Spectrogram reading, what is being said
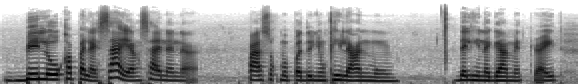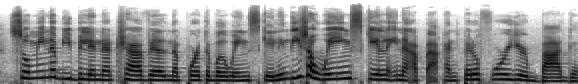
below ka pala. Sayang, sana na pasok mo pa dun yung kailangan mong dalhin na gamit, right? So, may nabibili na travel na portable weighing scale. Hindi siya weighing scale na inaapakan, pero for your bag.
